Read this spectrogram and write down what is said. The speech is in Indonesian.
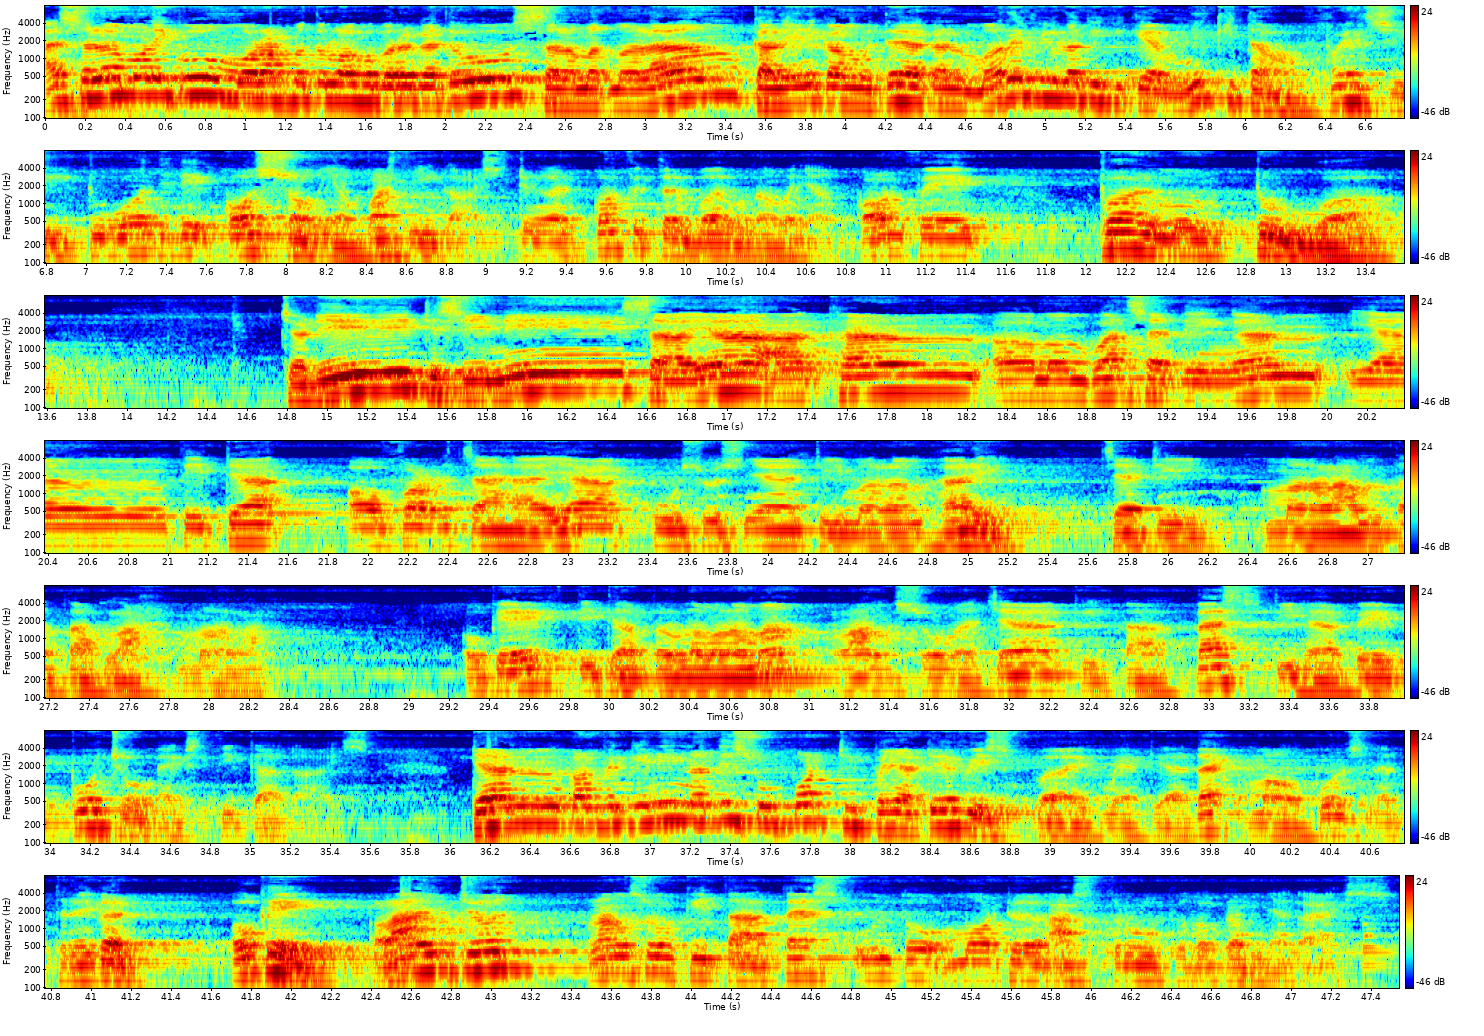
Assalamualaikum warahmatullahi wabarakatuh. Selamat malam. Kali ini Kang Ude akan mereview lagi game Nikita versi 2.0 Yang pasti guys. Dengan config terbaru namanya Config Balmung 2 Jadi di sini saya akan uh, membuat settingan yang tidak over cahaya khususnya di malam hari. Jadi malam tetaplah malam Oke, tidak perlu lama-lama, langsung aja kita tes di HP Poco X3 guys. Dan config ini nanti support di banyak device, baik MediaTek maupun Snapdragon. Oke, lanjut langsung kita tes untuk mode astro fotografinya guys.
